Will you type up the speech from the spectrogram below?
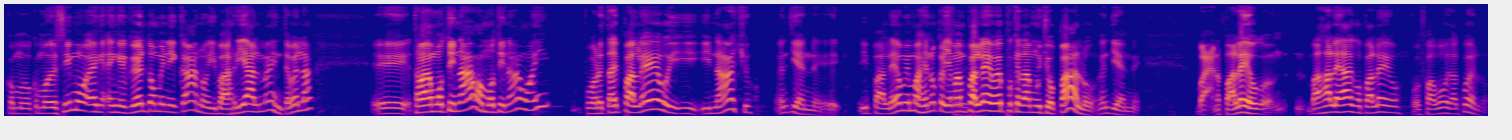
como, como decimos en, en el guiel dominicano y barrialmente, ¿verdad? Eh, estaba amotinado, amotinado ahí, por estar Paleo y, y- y Nacho, ¿entiende? Y Paleo, me imagino que lo llaman Paleo es porque da mucho palo, ¿entiende? Bueno, Paleo, bájale algo, Paleo, por favor, ¿de acuerdo?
